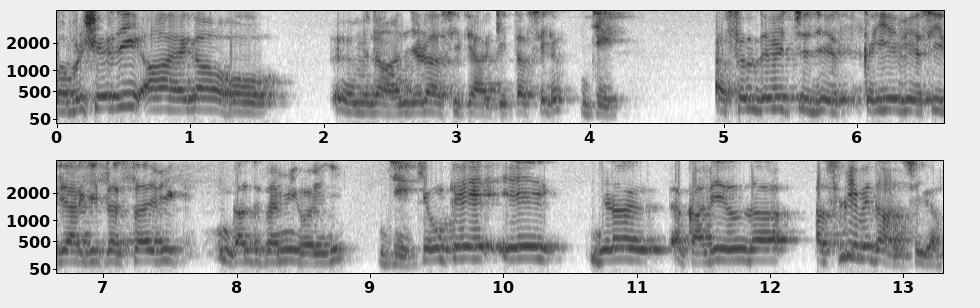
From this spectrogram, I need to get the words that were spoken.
ਬੱਬਰ ਸ਼ੇਰ ਜੀ ਆ ਹੈਗਾ ਉਹ ਵਿਧਾਨ ਜਿਹੜਾ ਅਸੀਂ ਤਿਆਰ ਕੀਤਾ ਸੀਗਾ। ਜੀ। ਅਸਲ ਦੇ ਵਿੱਚ ਜੇ ਕਹੀਏ ਵੀ ਅਸੀਂ ਤਿਆਰ ਕੀਤਾ ਸੀ ਤਾਂ ਇਹ ਵੀ ਗਲਤਫਹਿਮੀ ਹੋਏਗੀ। ਜੀ। ਕਿਉਂਕਿ ਇਹ ਜਿਹੜਾ ਅਕਾਲੀ ਦਲ ਦਾ ਅਸਲੀ ਵਿਧਾਨ ਸੀਗਾ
